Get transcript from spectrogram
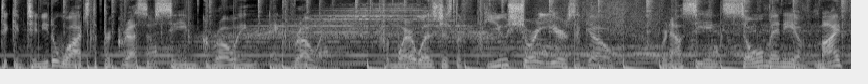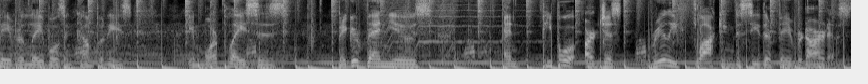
to continue to watch the progressive scene growing and growing. From where it was just a few short years ago, we're now seeing so many of my favorite labels and companies in more places, bigger venues, and people are just really flocking to see their favorite artists.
